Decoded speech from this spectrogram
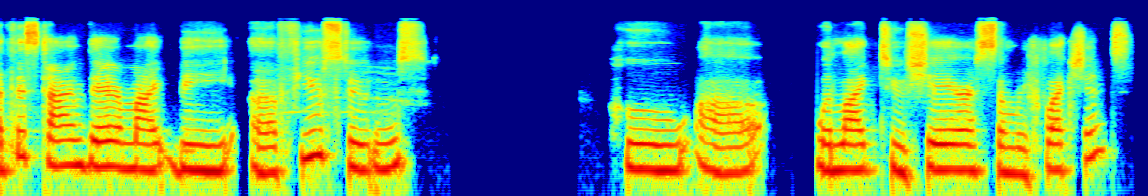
At this time, there might be a few students who uh, would like to share some reflections,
